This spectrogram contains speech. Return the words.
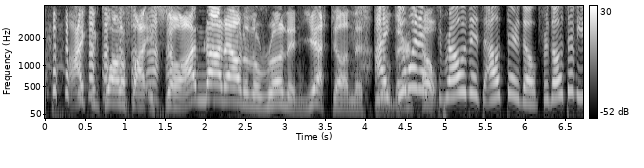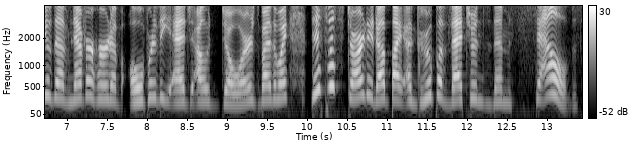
I could qualify. So I'm not out of the running yet on this deal. I do There's want hope. to throw this out there, though. For those of you that have never heard of Over the Edge Outdoors, by the way, this was started up by a group of veterans themselves.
